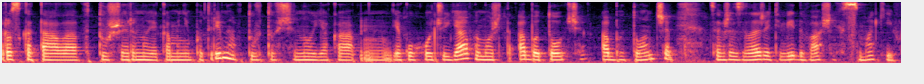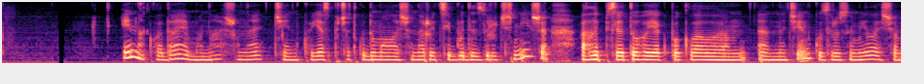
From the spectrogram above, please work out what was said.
розкатала в ту ширину, яка мені потрібна, в ту товщину, яка, яку хочу я. Ви можете або товще, або тонше. Це вже залежить від ваших смаків. І накладаємо нашу начинку. Я спочатку думала, що на руці буде зручніше, але після того, як поклала е, начинку, зрозуміла, що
